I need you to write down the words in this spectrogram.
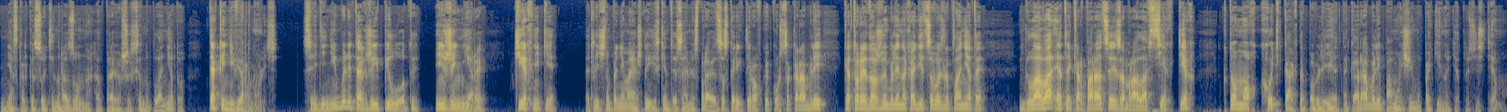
Несколько сотен разумных, отправившихся на планету, так и не вернулись. Среди них были также и пилоты, инженеры, техники, отлично понимая, что Искинты сами справятся с корректировкой курса кораблей, которые должны были находиться возле планеты. Глава этой корпорации забрала всех тех, кто мог хоть как-то повлиять на корабль и помочь ему покинуть эту систему.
